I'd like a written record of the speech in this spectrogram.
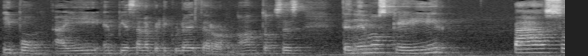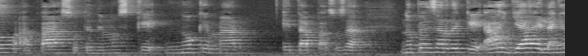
y pum, ahí empieza la película de terror, ¿no? Entonces tenemos que ir paso a paso, tenemos que no quemar etapas, o sea, no pensar de que, ay, ya, el año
